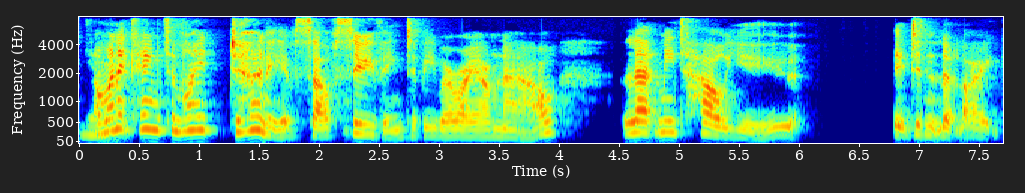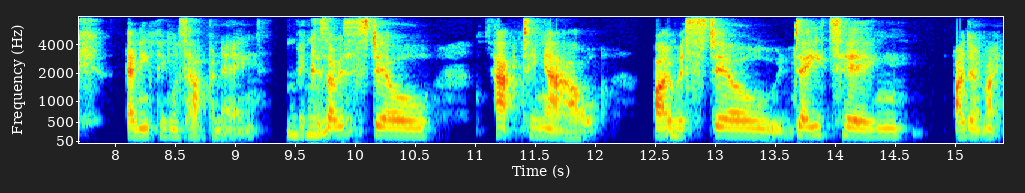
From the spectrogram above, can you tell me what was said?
and when it came to my journey of self-soothing to be where i am now let me tell you it didn't look like anything was happening because Mhm. i was still acting out i Mm. was still dating I don't like,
